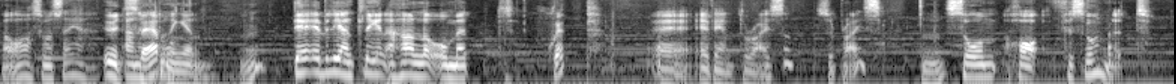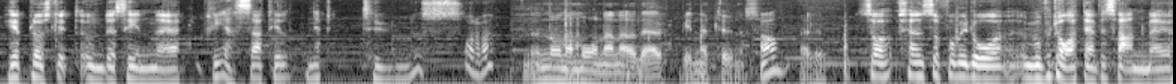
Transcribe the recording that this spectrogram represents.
ja, som man säger, Utsvävningen. Mm. Det är väl egentligen handlar om ett skepp, eh, Event Horizon, Surprise, som har försvunnit helt plötsligt under sin eh, resa till Neptunus, var det va? Någon av månaderna där vid Neptunus. Ja. Eller? Så sen så får vi då förklara att den försvann med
